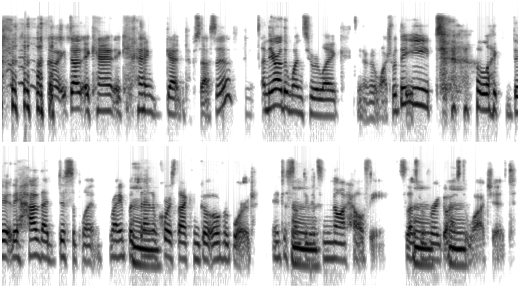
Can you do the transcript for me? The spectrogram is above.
so it does. It can. It can get obsessive, and they are the ones who are like, you know, going to watch what they eat. like they they have that discipline, right? But then, of Mm. course, that can go overboard into something Mm. that's not healthy. So that's where Mm, Virgo has to mm. watch it.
